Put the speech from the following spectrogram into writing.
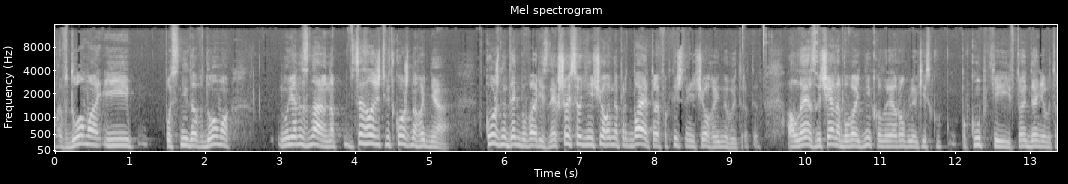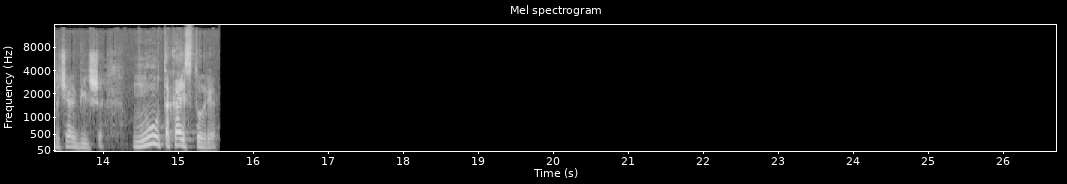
вдома і поснідав вдома. Ну я не знаю, це залежить від кожного дня. Кожен день буває різний. Якщо я сьогодні нічого не придбаю, то я фактично нічого і не витратив. Але, звичайно, бувають дні, коли я роблю якісь покупки, і в той день я витрачаю більше. Ну, така історія.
